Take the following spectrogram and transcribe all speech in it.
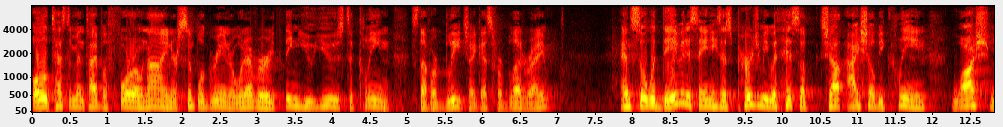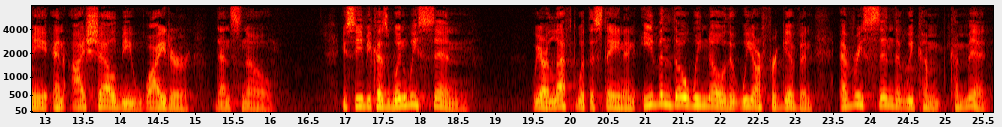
Old Testament type of 409 or simple green or whatever thing you use to clean stuff, or bleach, I guess, for blood, right? And so what David is saying, he says, Purge me with hyssop, shall, I shall be clean. Wash me, and I shall be whiter than snow. You see, because when we sin, we are left with the stain. And even though we know that we are forgiven, every sin that we com- commit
